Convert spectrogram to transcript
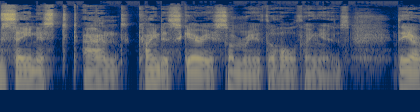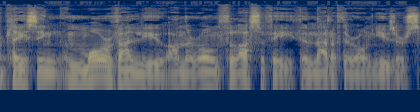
sanest and kind of scariest summary of the whole thing is they are placing more value on their own philosophy than that of their own users.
